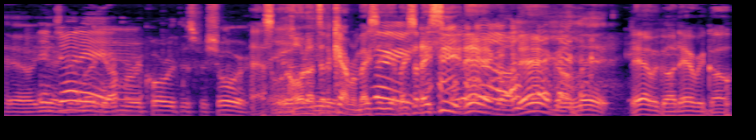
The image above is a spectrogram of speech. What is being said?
Hell yeah. Enjoy good luck. that. I'm gonna record with this for sure. That's Hell what. Hold up to the camera. Make sure, yeah, make sure they see it. There you go. There you go. Lit. There we go. There we go.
